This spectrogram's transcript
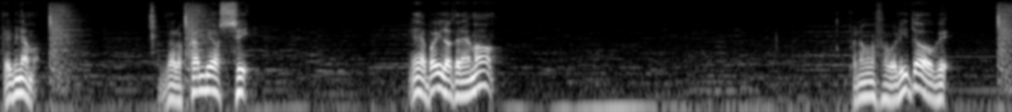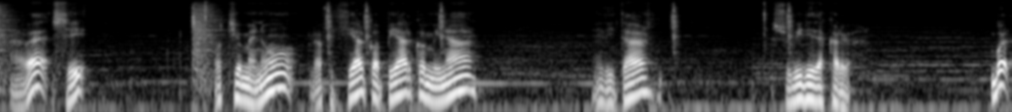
Terminamos. ¿Da los cambios? Sí. Mira, pues ahí lo tenemos. ¿Ponemos favorito o qué? A ver, sí. Opción menú. Oficial, copiar, combinar Editar Subir y descargar. Bueno.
